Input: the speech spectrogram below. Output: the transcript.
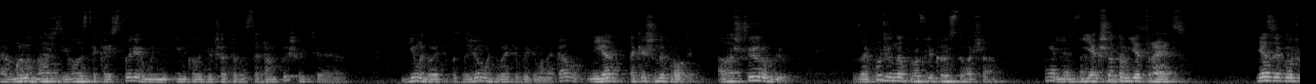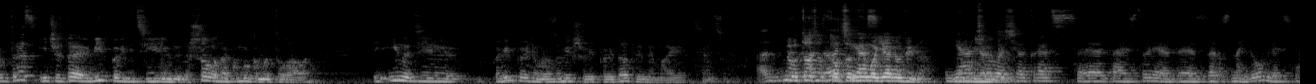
Е, У мене, знаєш, з'явилася така історія. Мені інколи дівчата в інстаграм пишуть: е, Діма, давайте познайомимось, давайте вийдемо на каву. І я таке, що не проти. Але що я роблю? Заходжу на профіль користувача. Я І, і якщо там є трец, я заходжу в трец і читаю відповіді цієї людини, що вона кому коментувала. І іноді по відповідям розумів, що відповідати немає сенсу. Ну, то, до то, речі, то не моя людина. Не Я моя чула, людина. що трец це та історія, де зараз знайомляться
